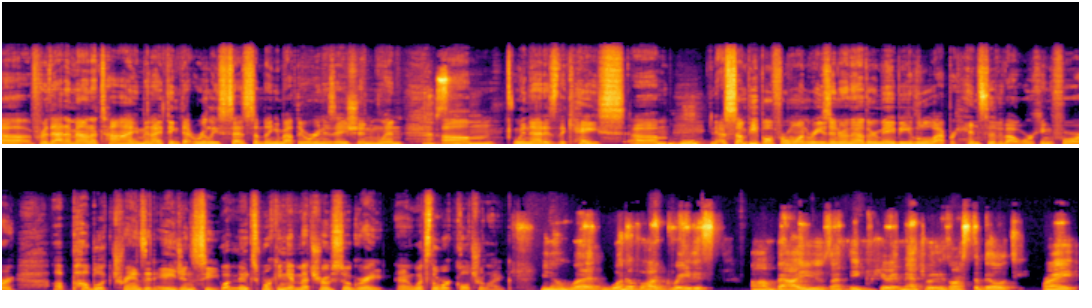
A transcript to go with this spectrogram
uh, for that amount of time, and I think that really says something about the organization when um, when that is the case. Um, mm-hmm. you know, some people, for one reason or another, may be a little apprehensive about working for a public transit agency. What makes working at Metro so great? Uh, what's the work culture like? You know what? One of our greatest um, values, I think, here at Metro is our stability right?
